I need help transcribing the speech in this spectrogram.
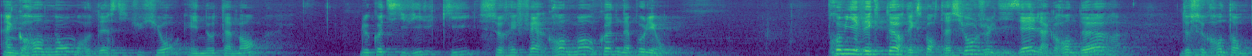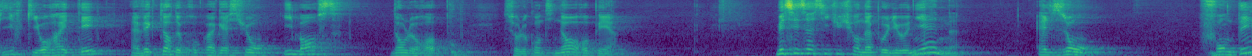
un grand nombre d'institutions, et notamment le Code civil qui se réfère grandement au Code Napoléon. Premier vecteur d'exportation, je le disais, la grandeur de ce grand empire qui aura été un vecteur de propagation immense dans l'Europe, sur le continent européen. Mais ces institutions napoléoniennes, elles ont fondé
